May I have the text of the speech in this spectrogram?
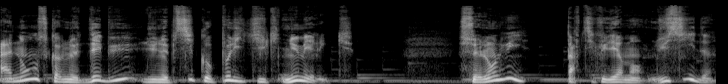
annonce comme le début d'une psychopolitique numérique. Selon lui, particulièrement lucide,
